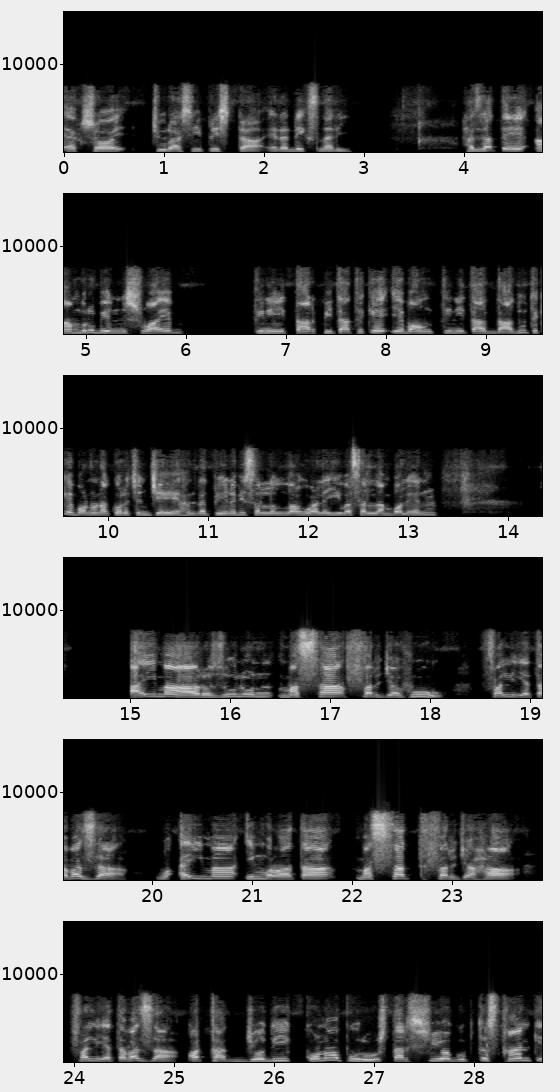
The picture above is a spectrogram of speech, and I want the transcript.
একশো চুরাশি পৃষ্ঠা, এটা ডিকশনারি হাজরাতে আমরু বিন সোয়েব তিনি তার পিতা থেকে এবং তিনি তার দাদু থেকে বর্ণনা করেছেন যে হজরত প্রিয়নবী সাল্লাল্লাহু আলাইহি ওয়াসাল্লাম বলেন, আইমা রজুলুন মাসা ফারজাহু ফালইয়াতাওয়াজ্জা ওয়া আইমা ইমরাতা মাসাত ফারজাহা ফালিয়াতাওয়াজ্জা অর্থাৎ যদি কোনো পুরুষ তার স্বীয় গুপ্তস্থানকে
